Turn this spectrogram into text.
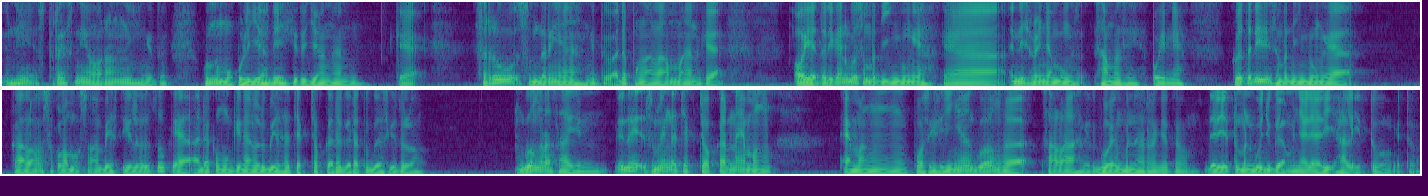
ini stres nih orang nih gitu. Gue nggak mau kuliah deh gitu. Jangan. Kayak seru sebenarnya gitu. Ada pengalaman kayak oh ya tadi kan gue sempat nyinggung ya kayak ini sebenarnya nyambung sama sih poinnya. Gue tadi sempat nyinggung kayak kalau sekelompok sama bestie lu tuh kayak ada kemungkinan lu bisa cekcok gara-gara tugas gitu loh. Gue ngerasain ini sebenarnya nggak cekcok karena emang emang posisinya gue nggak salah gitu gue yang benar gitu. Jadi temen gue juga menyadari hal itu gitu.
